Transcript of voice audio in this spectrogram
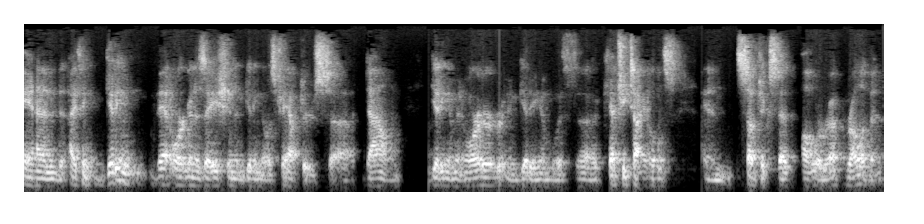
And I think getting that organization and getting those chapters uh, down getting them in order and getting them with uh, catchy titles and subjects that all were re- relevant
